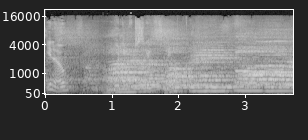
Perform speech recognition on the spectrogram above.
you know, would love to see other people.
